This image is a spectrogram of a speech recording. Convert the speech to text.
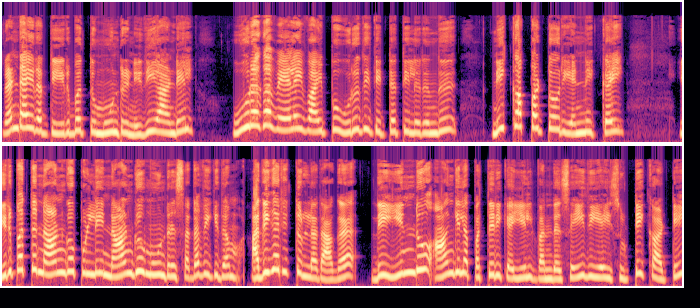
இரண்டாயிரத்தி இருபத்தி மூன்று நிதியாண்டில் ஊரக வேலைவாய்ப்பு உறுதி திட்டத்திலிருந்து நீக்கப்பட்டோர் எண்ணிக்கை இருபத்தி நான்கு புள்ளி நான்கு மூன்று சதவிகிதம் அதிகரித்துள்ளதாக தி இந்து ஆங்கில பத்திரிகையில் வந்த செய்தியை சுட்டிக்காட்டி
